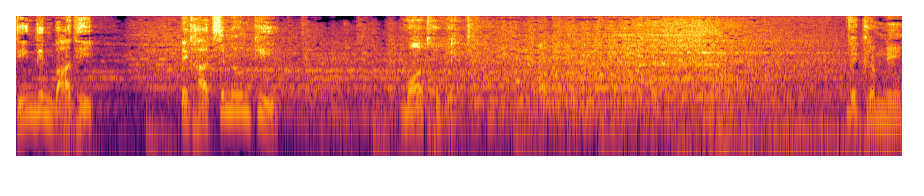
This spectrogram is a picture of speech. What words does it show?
तीन दिन बाद ही एक हादसे में उनकी मौत हो गई थी। विक्रम ने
